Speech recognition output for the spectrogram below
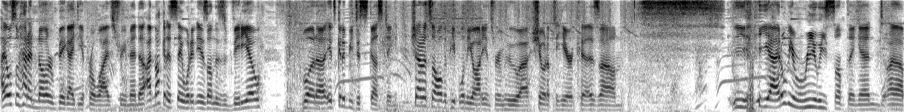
I also had another big idea for a live stream, and uh, I'm not gonna say what it is on this video, but uh, it's gonna be disgusting. Shout out to all the people in the audience room who uh, showed up to here, because, um... Yeah, it'll be really something, and, uh...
